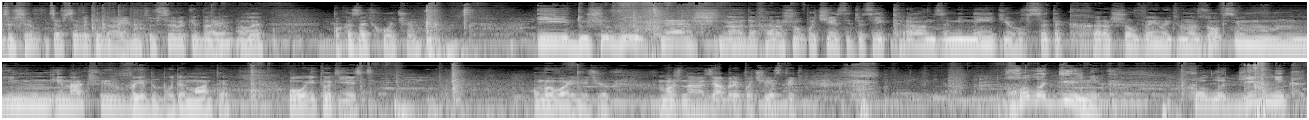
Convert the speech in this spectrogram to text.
Це все, це все викидаємо, це все викидаємо, але показати хочу. І душову теж треба хорошо почистити. Оцей кран замінити, його все так хорошо вимить, воно зовсім ін- інакший вид буде мати. О, і тут є умивальничок. Можна зябри почистити. Холодильник. Холодильник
